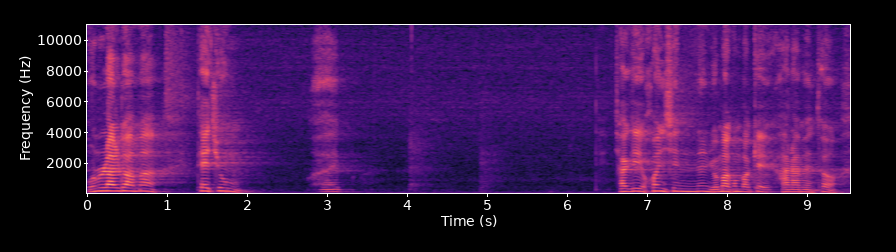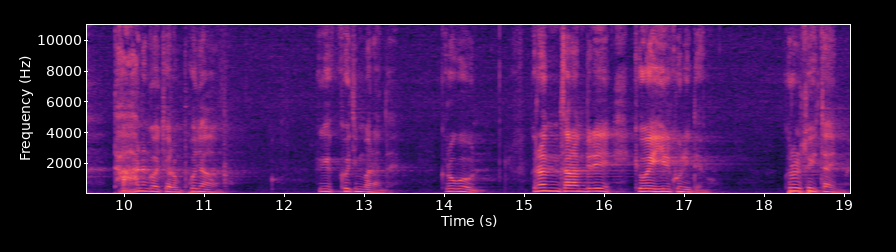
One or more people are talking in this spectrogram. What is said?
오늘날도 아마 대충 자기 헌신은 요만큼밖에 안 하면서 다 하는 것처럼 포장하고 그게 거짓말한다. 그리고 그런 사람들이 교회 일꾼이 되고 그럴 수 있다 이 말.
